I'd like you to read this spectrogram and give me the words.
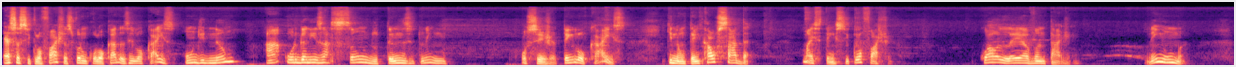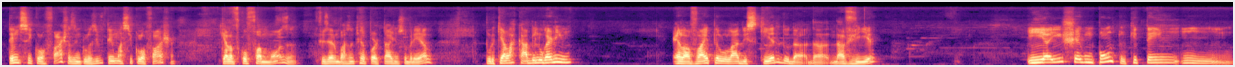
essas ciclofaixas foram colocadas em locais onde não há organização do trânsito nenhum. Ou seja, tem locais que não tem calçada, mas tem ciclofaixa. Qual é a vantagem? Nenhuma. Tem ciclofaixas, inclusive tem uma ciclofaixa que ela ficou famosa, fizeram bastante reportagem sobre ela, porque ela cabe em lugar nenhum. Ela vai pelo lado esquerdo da, da, da via, e aí chega um ponto que tem um,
